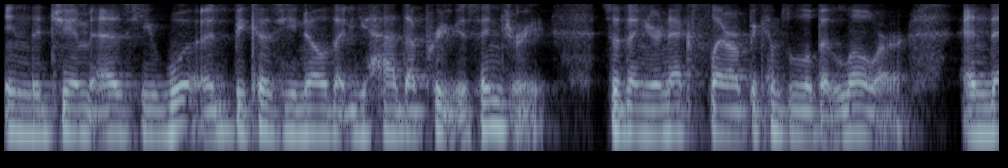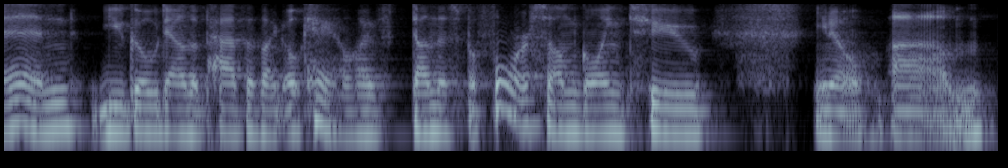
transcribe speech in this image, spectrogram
in the gym as you would because you know that you had that previous injury. So then your next flare up becomes a little bit lower. And then you go down the path of like, okay, well, I've done this before, so I'm going to, you know, um,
